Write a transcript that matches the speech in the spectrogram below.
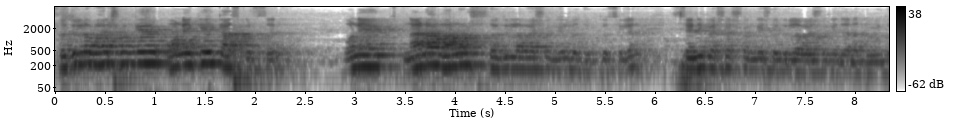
শহীদুল্লাহ ভাইয়ের সঙ্গে অনেকেই কাজ করছেন। অনেক নানা মানুষ শহীদুল্লাহ ভাইয়ের সঙ্গে হলো যুক্ত ছিলেন। শ্রেণি পেশার সঙ্গে শহীদুল্লাহ ভাইয়ের সঙ্গে যারা জড়িত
